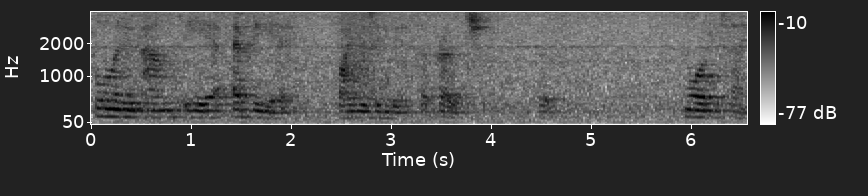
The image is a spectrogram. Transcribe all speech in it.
four million pounds a year, every year, by using this approach. So it's more of the same.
